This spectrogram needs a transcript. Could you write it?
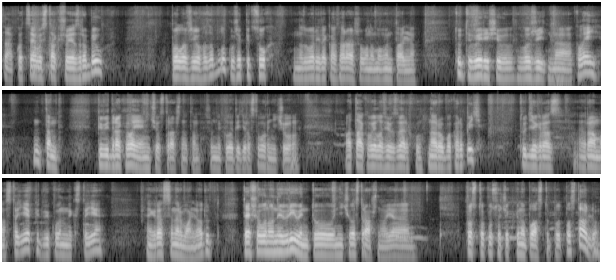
Так, оце ось так, що я зробив. Положив його за блок, уже підсох. На дворі така гора, що воно моментально. Тут вирішив ложити на клей. Ну, там піввідра клея, нічого страшного, там, щоб не колотити раствор, нічого. А так виложив зверху на робокарпич. Тут якраз рама стає, підвіконник стає. Якраз все нормально. А тут те, що воно не в рівень, то нічого страшного. Я просто кусочок пінопласту поставлю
